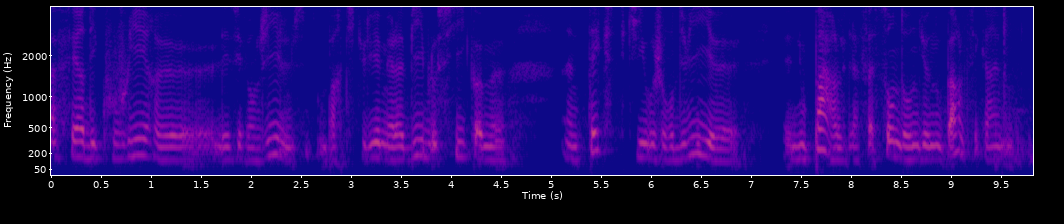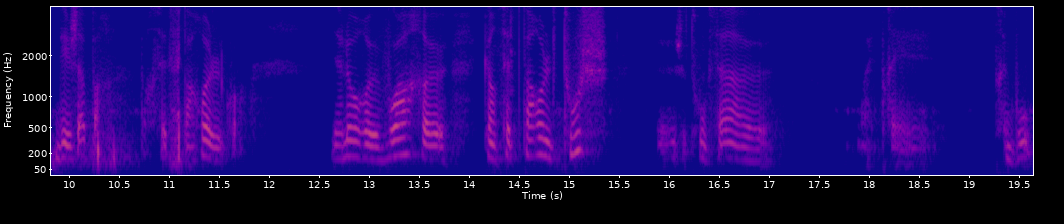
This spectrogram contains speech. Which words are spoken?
à faire découvrir euh, les évangiles en particulier, mais la Bible aussi comme euh, un texte qui aujourd'hui euh, nous parle. La façon dont Dieu nous parle, c'est quand même déjà par, par cette parole. Quoi. Et alors voir quand cette parole touche, je trouve ça très, très beau.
